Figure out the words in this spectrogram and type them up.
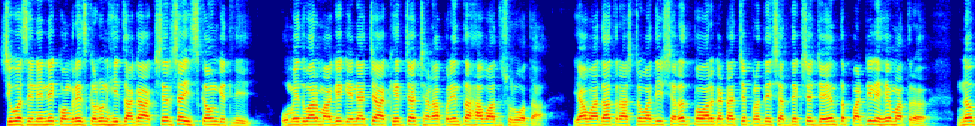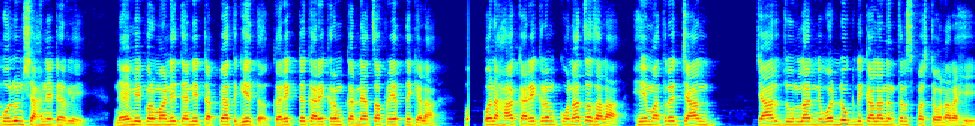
शिवसेनेने काँग्रेसकडून ही जागा अक्षरशः हिसकावून घेतली. उमेदवार मागे घेण्याच्या अखेरच्या क्षणापर्यंत हा वाद सुरू होता. या वादात राष्ट्रवादी शरद पवार गटाचे प्रदेशाध्यक्ष जयंत पाटील हे मात्र न बोलून शहाणे ठरले. नेहमीप्रमाणे त्यांनी टप्प्यात घेत करेक्ट कार्यक्रम करण्याचा प्रयत्न केला. पण हा कार्यक्रम कोणाचा झाला हे मात्र चार चार जूनला निवडणूक निकालानंतर स्पष्ट होणार आहे.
